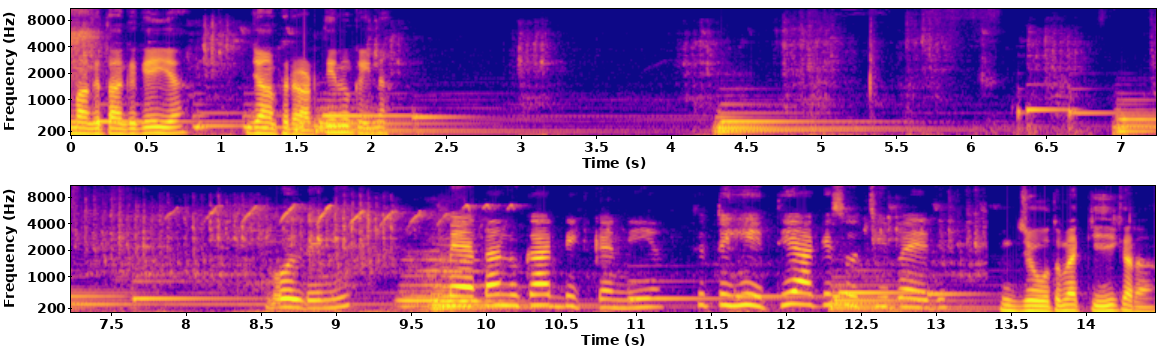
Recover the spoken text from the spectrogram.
ਮੰਗ ਤੰਗ ਕੇ ਹੀ ਆ, ਜਾਂ ਫਿਰ ਆੜਤੀ ਨੂੰ ਕਹਿਣਾ ਬੋਲਦੇ ਨਹੀਂ ਮੈਂ ਤੁਹਾਨੂੰ ਘਰ ਡਿੱਕਣੀ ਆ ਤੇ ਤੁਸੀਂ ਇੱਥੇ ਆ ਕੇ ਸੋਚੀ ਪਏ ਜੀ। ਜੋਤ, ਮੈਂ ਕੀ ਕਰਾਂ?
